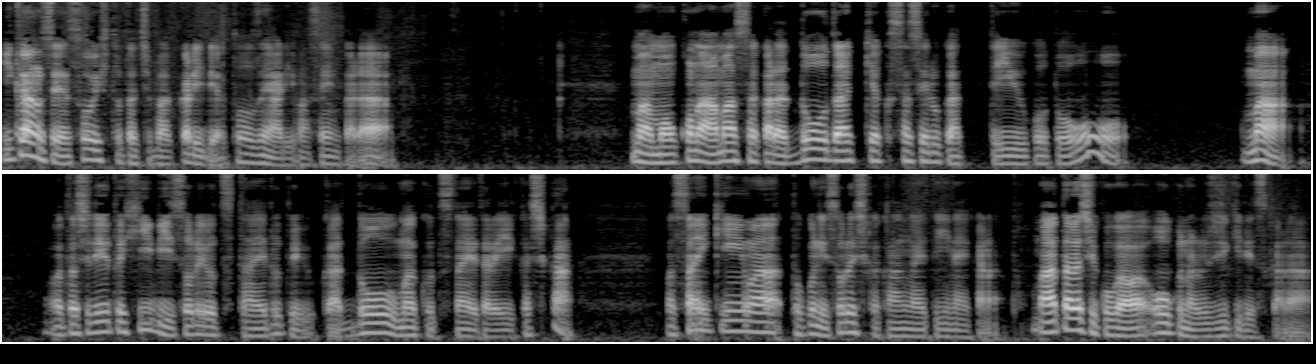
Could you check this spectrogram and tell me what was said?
いかんせんそういう人たちばっかりでは当然ありませんから、まあもうこの甘さからどう脱却させるかっていうことを、まあ、私で言うと日々それを伝えるというか、どううまく伝えたらいいかしか、まあ、最近は特にそれしか考えていないかなと。まあ新しい子が多くなる時期ですから、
